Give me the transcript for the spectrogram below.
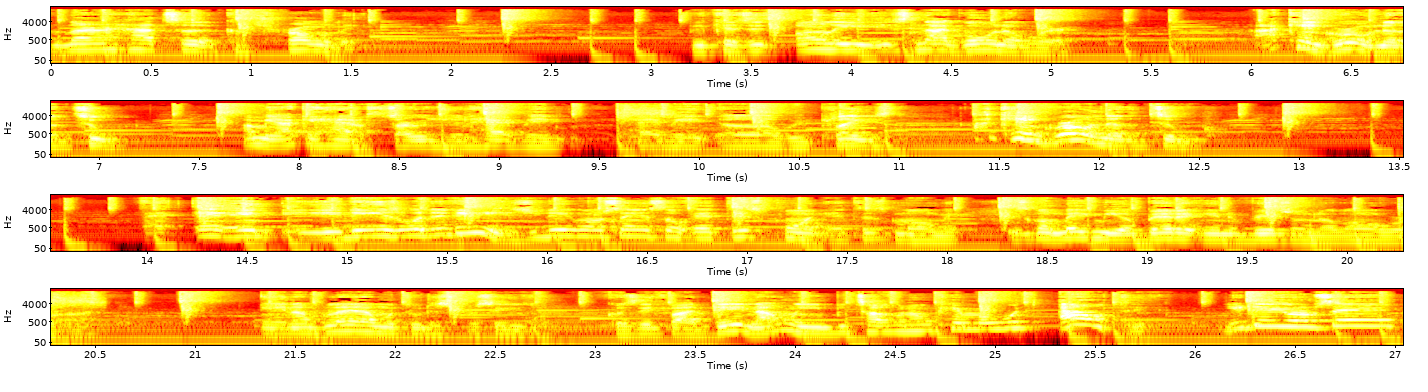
Learn how to control it. Because it's only it's not going nowhere. I can't grow another tooth. I mean, I can have surgery and have it have it uh, replaced I can't grow another tooth. And, and, it is what it is. You dig what I'm saying? So at this point, at this moment, it's gonna make me a better individual in the long run. And I'm glad I went through this procedure. Because if I didn't, I wouldn't even be talking on camera without it. You dig what I'm saying?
